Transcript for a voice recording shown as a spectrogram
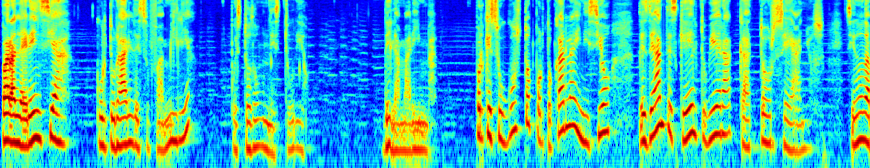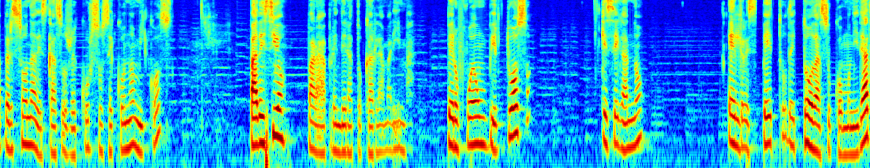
para la herencia cultural de su familia, pues todo un estudio de la marimba, porque su gusto por tocarla inició desde antes que él tuviera 14 años. Siendo una persona de escasos recursos económicos, padeció para aprender a tocar la marimba, pero fue un virtuoso que se ganó el respeto de toda su comunidad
